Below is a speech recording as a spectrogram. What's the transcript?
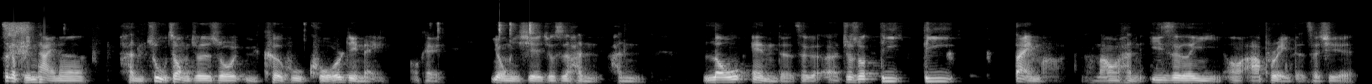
这个平台呢，很注重就是说与客户 coordinate，OK，用一些就是很很 low end 的这个呃，就是说低低代码，然后很 easily 哦 operate 的这些。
